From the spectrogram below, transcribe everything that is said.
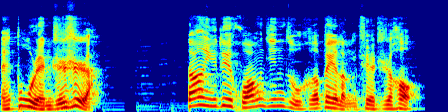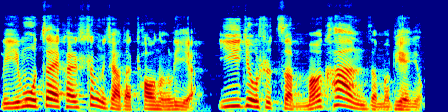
哎，不忍直视啊！当一对黄金组合被冷却之后，李牧再看剩下的超能力啊，依旧是怎么看怎么别扭。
